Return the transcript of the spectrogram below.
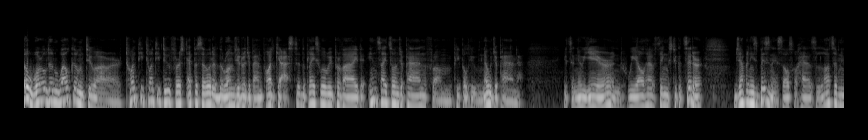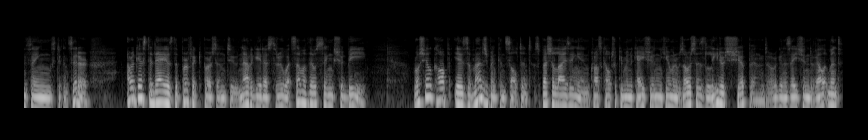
Hello, world, and welcome to our 2022 first episode of the Ronjiru Japan podcast, the place where we provide insights on Japan from people who know Japan. It's a new year, and we all have things to consider. Japanese business also has lots of new things to consider. Our guest today is the perfect person to navigate us through what some of those things should be. Rochelle Kopp is a management consultant specializing in cross cultural communication, human resources, leadership, and organization development.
